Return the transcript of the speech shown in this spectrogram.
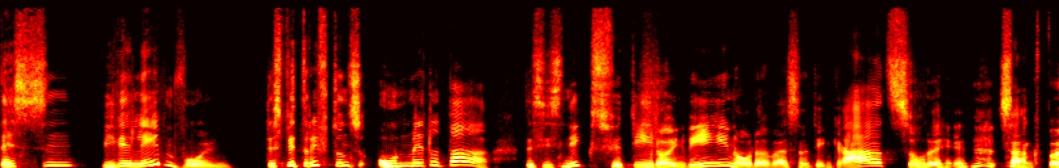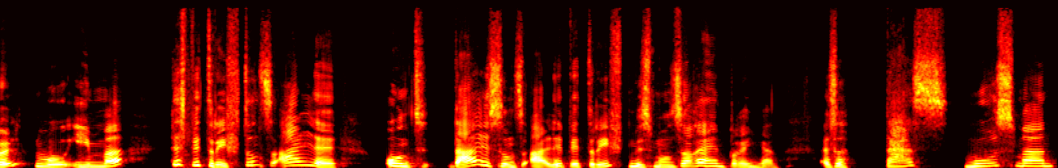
dessen, wie wir leben wollen. Das betrifft uns unmittelbar. Das ist nichts für die da in Wien oder was nicht in Graz oder in St. Pölten, wo immer. Das betrifft uns alle. Und da es uns alle betrifft, müssen wir uns auch einbringen. Also das muss man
